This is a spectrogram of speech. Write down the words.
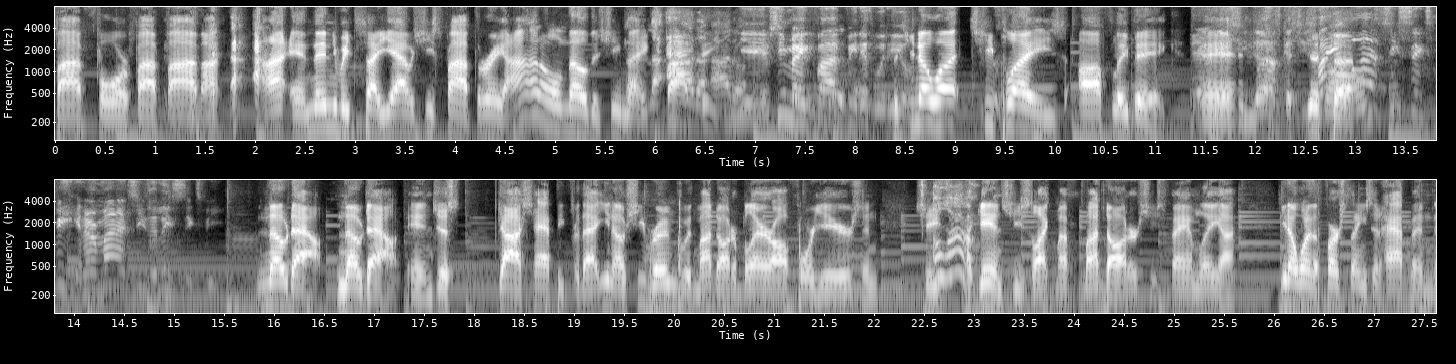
five four or five five. I, I, and then we'd say, yeah, well, she's five three. I don't know that she makes Like, five feet. Yeah, if she make five feet, that's what he'll. But you know what? She plays awfully big, Yeah, Yeah, she does because she's just, uh, she's six feet. In her mind, she's at least six feet. no doubt, no doubt, and just gosh, happy for that. You know, she roomed with my daughter Blair all four years, and she's Oh, wow. again, she's like my my daughter. She's family. I, you know, one of the first things that happened.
